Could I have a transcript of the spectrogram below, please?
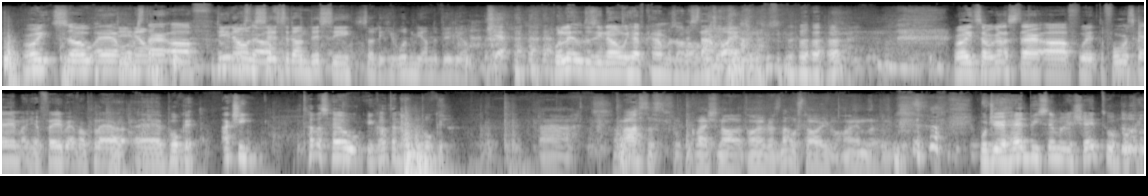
Right, so uh, we're going to start off. Dino start insisted on this seat so that he wouldn't be on the video. off- But little does he know we have cameras on all Stand the by time. Right, so we're going to start off with the first game and your favourite ever player, uh, Bucket. Actually, tell us how you got the name Bucket. Ah, I'm asked this question all the time. There's no story behind it. Would your head be similar shaped to a bucket? you,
